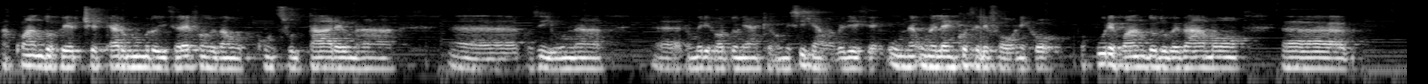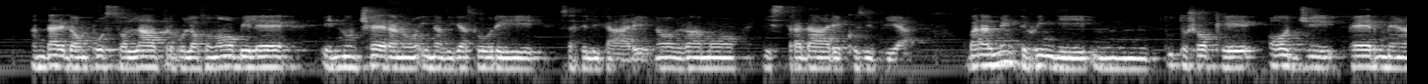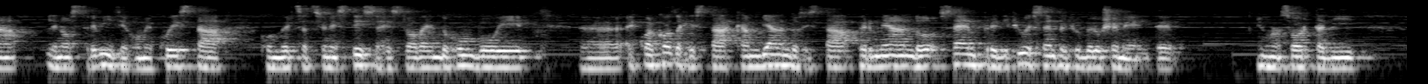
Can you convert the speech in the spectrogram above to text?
a quando per cercare un numero di telefono dovevamo consultare una, eh, così, una, eh, non mi ricordo neanche come si chiama, vedete, un, un elenco telefonico oppure quando dovevamo eh, andare da un posto all'altro con l'automobile e non c'erano i navigatori satellitari, no? avevamo gli stradari e così via. Banalmente quindi mh, tutto ciò che oggi permea le nostre vite, come questa conversazione stessa che sto avendo con voi, eh, è qualcosa che sta cambiando, si sta permeando sempre di più e sempre più velocemente in una sorta di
